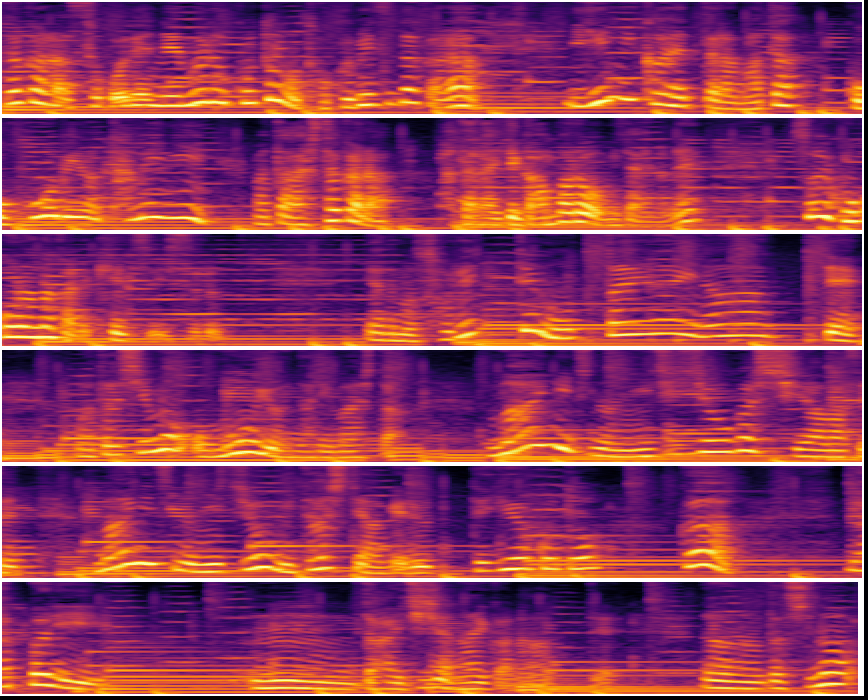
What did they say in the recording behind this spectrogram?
だからそこで眠ることも特別だから家に帰ったらまたご褒美のためにまた明日から働いて頑張ろうみたいなねそういう心の中で決意するいやでもそれってもったいないなって私も思うようになりました。毎日の日常が幸せ。毎日の日常を満たしてあげるっていうことがやっぱりうん大事じゃないかなって。私の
